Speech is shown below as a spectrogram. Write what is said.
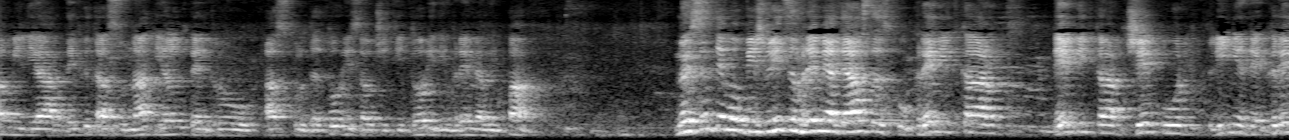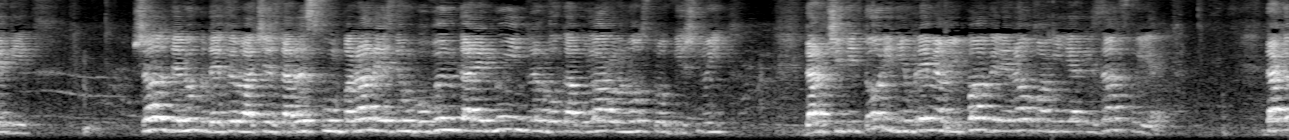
familiar decât a sunat el pentru ascultătorii sau cititorii din vremea lui Pavel. Noi suntem obișnuiți în vremea de astăzi cu credit card, debit card, cecuri, linie de credit și alte lucruri de felul acesta. Răscumpărare este un cuvânt care nu intră în vocabularul nostru obișnuit. Dar cititorii din vremea lui Pavel erau familiarizați cu el. Dacă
